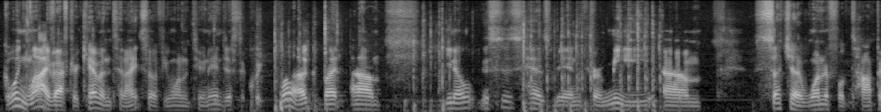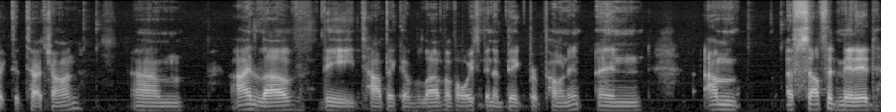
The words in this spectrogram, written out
going live after Kevin tonight. So if you want to tune in, just a quick plug. But um, you know, this is, has been for me um, such a wonderful topic to touch on. Um, I love the topic of love. I've always been a big proponent, and I'm a self-admitted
